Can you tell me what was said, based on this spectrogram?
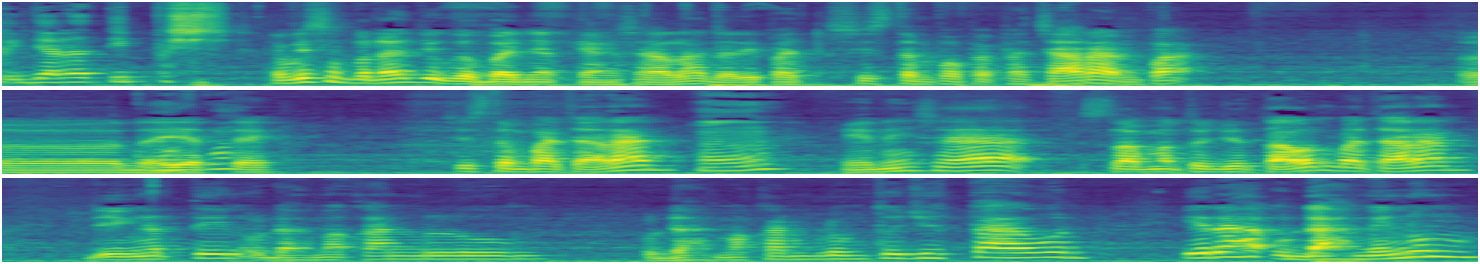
gejala tipes. Tapi sebenarnya juga banyak yang salah dari sistem pa- pacaran, Pak. Eh, diet teh. Sistem pacaran. Hah? Ini saya selama tujuh tahun pacaran diingetin udah makan belum, udah makan belum tujuh tahun. Ira udah minum,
